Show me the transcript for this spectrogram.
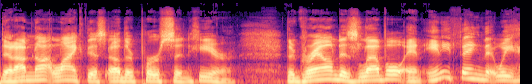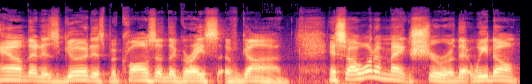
that I'm not like this other person here. The ground is level, and anything that we have that is good is because of the grace of God. And so I want to make sure that we don't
